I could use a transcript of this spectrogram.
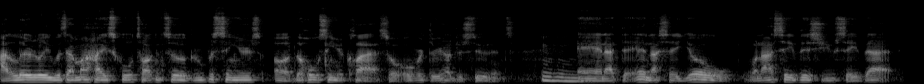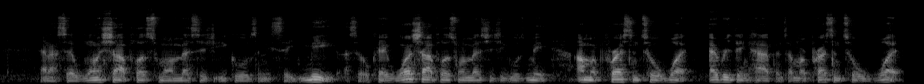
I literally was at my high school talking to a group of seniors, uh, the whole senior class, so over 300 students. Mm-hmm. And at the end, I said, "Yo, when I say this, you say that." And I said, "One shot plus one message equals," and he say, "Me." I said, "Okay, one shot plus one message equals me." I'm oppressed until what? Everything happens. I'm oppressed until what?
